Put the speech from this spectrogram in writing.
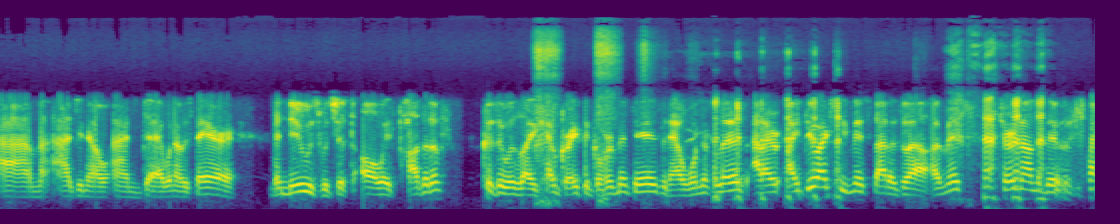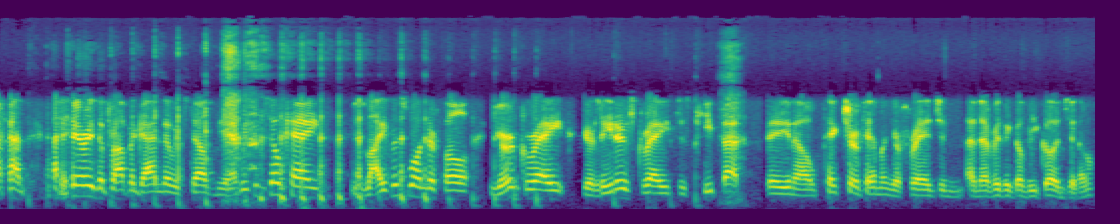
um, as you know, and uh, when I was there the news was just always positive because it was like how great the government is and how wonderful it is. And I, I do actually miss that as well. I miss turning on the news and, and hearing the propaganda which tells me everything's okay, life is wonderful, you're great, your leader's great. Just keep that you know picture of him on your fridge and, and everything will be good. You know.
